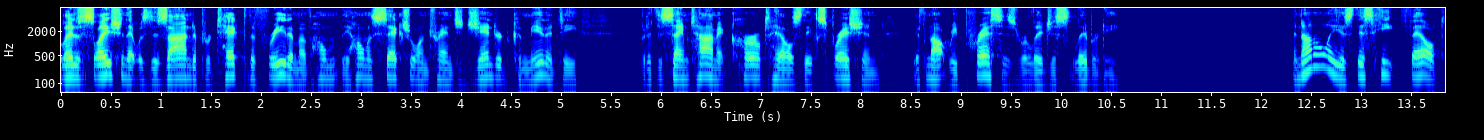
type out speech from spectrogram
legislation that was designed to protect the freedom of hom- the homosexual and transgendered community, but at the same time, it curtails the expression, if not represses, religious liberty. And not only is this heat felt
